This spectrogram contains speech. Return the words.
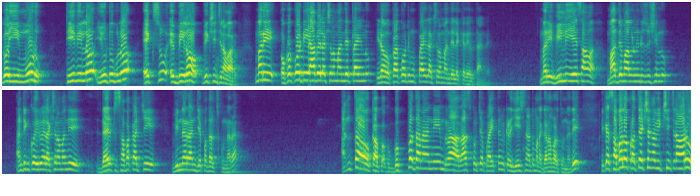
ఇగో ఈ మూడు టీవీలో యూట్యూబ్లో ఎక్స్ ఎఫ్బిలో వీక్షించిన వారు. మరి ఒక కోటి యాభై లక్షల మంది ఎట్లా అయినలు? ఇక్కడ ఒక కోటి ముప్పై ఐదు లక్షల మంది లెక్క తేలుతాండి. మరి వీళ్ళు ఏ సా మాధ్యమాల నుండి చూసిండ్రు అంటే ఇంకో ఇరవై లక్షల మంది డైరెక్ట్ సభకు వచ్చి విన్నర్ అని చెప్పదలుచుకున్నారా? అంతా ఒక గొప్పతనాన్ని రా రాసుకొచ్చే ప్రయత్నం ఇక్కడ చేసినట్టు మనకు కనబడుతున్నది. ఇక సభలో ప్రత్యక్షంగా వీక్షించిన వారు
